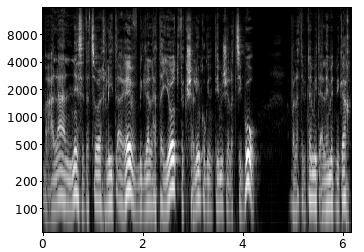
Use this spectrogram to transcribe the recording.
מעלה על נס את הצורך להתערב בגלל הטיות וכשלים קוגנטיביים של הציבור, אבל הטיוטה מתעלמת מכך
